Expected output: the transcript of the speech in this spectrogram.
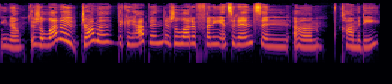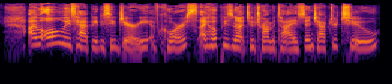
you know, there's a lot of drama that could happen. There's a lot of funny incidents and um, comedy. I'm always happy to see Jerry, of course. I hope he's not too traumatized in chapter two.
